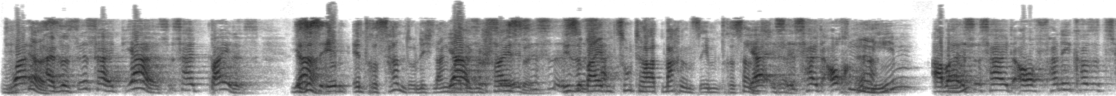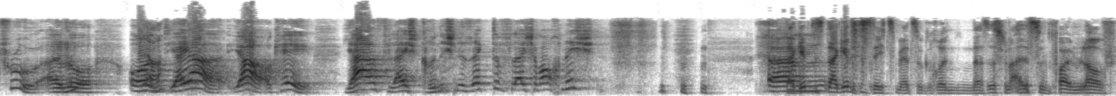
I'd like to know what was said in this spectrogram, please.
Why, ja, also es ist halt, ja, es ist halt beides. Ja. Es ist eben interessant und nicht langweilige ja, Scheiße. Ist, ist, Diese beiden halt, Zutaten machen es eben interessant. Ja, es ist halt auch ein Meme, aber mhm. es ist halt auch funny because it's true. Also, mhm. und ja. ja, ja, ja, okay. Ja, vielleicht gründe ich eine Sekte, vielleicht aber auch nicht. da, gibt es, ähm, da gibt es nichts mehr zu gründen. Das ist schon alles zum vollen Lauf.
